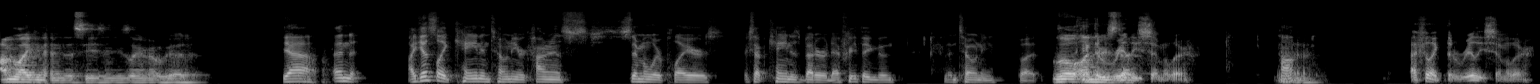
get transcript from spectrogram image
I'm liking him this season. He's looking real good. Yeah, and I guess like Kane and Toney are kind of similar players, except Kane is better at everything than than Toney. But A little I think they're really similar. Huh? Yeah. I feel like they're really similar.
